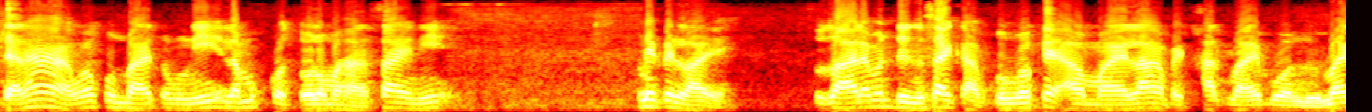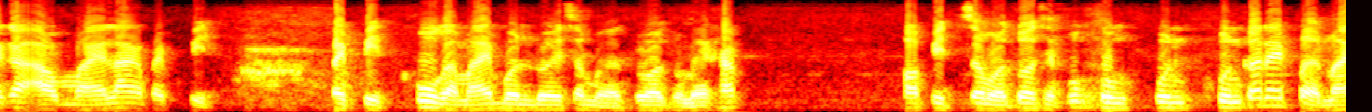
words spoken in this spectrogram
แต่ถ้าหากว่าคุณบายตรงนี้แล้วมันกดตัวลงมาหาไส้นี้ ไม่เป็นไร สุดท้ายแล้วมันดึงไส้กลับคุณก็แค่เอาไม้ล่างไปคัดไม้บน หรือไม่ก็เอาไม้ล่างไปปิด ไปปิดคู่กับไม้บนโดยเสมอตัวถูกไหมครับ พอปิดเสมอตัวเสร็จปุ๊บคุณคุณคุณก็ได้เปิดไม้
